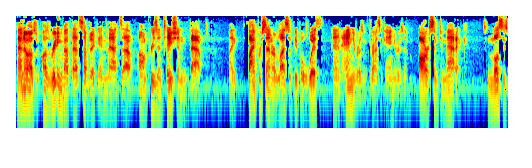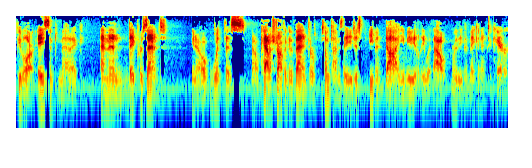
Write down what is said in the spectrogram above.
I know I was, I was reading about that subject in that uh, um, presentation that like 5% or less of people with an aneurysm, thoracic aneurysm, are symptomatic. So most of these people are asymptomatic, and then they present, you know, with this you know, catastrophic event, or sometimes they just even die immediately without really even making it to care.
